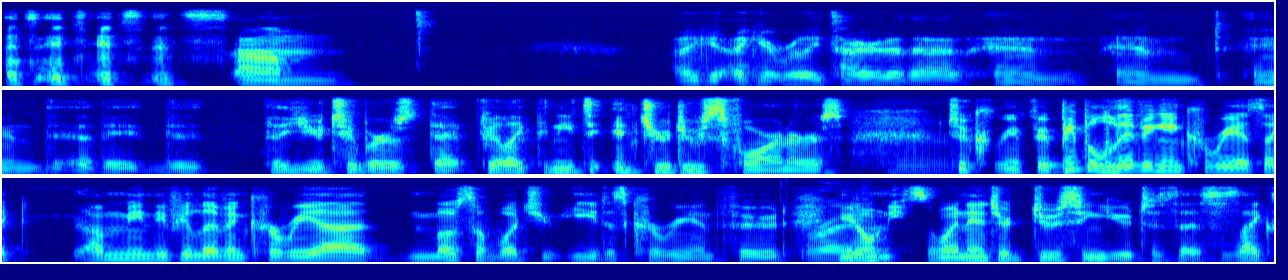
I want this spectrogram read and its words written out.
it's it's it's it's um I get, I get really tired of that and and and uh, the the the YouTubers that feel like they need to introduce foreigners to Korean food. People living in Korea is like I mean, if you live in Korea, most of what you eat is Korean food. Right. You don't need someone introducing you to this. It's like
